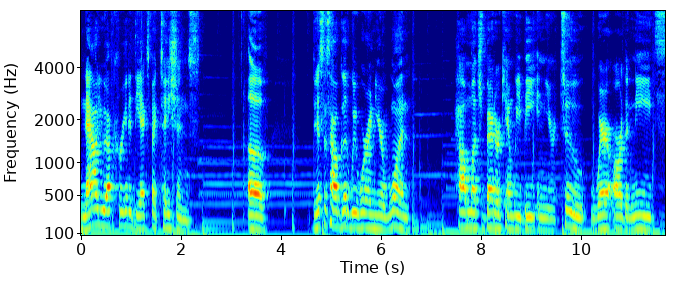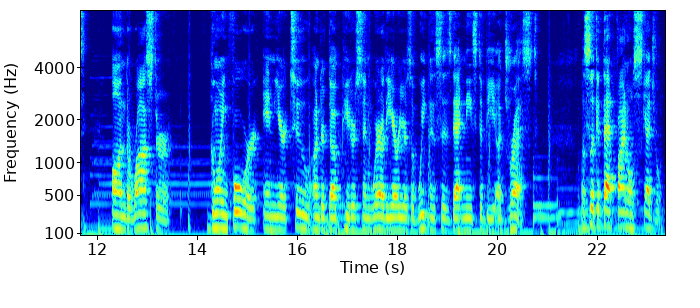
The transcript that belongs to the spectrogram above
Now you have created the expectations of this is how good we were in year one. How much better can we be in year two? Where are the needs on the roster going forward in year two under Doug Pederson? Where are the areas of weaknesses that needs to be addressed? Let's look at that final schedule.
